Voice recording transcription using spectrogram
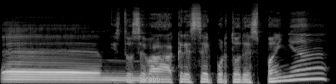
¿Esto se va a crecer por toda España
